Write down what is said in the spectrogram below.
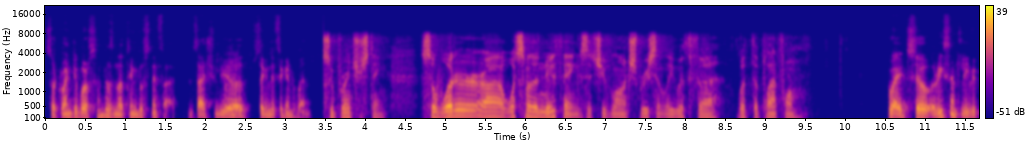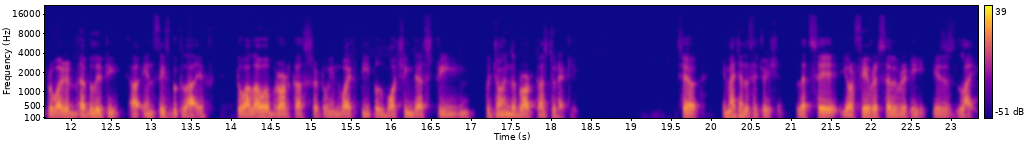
So 20% is nothing to sniff at. It's actually a significant win. Super interesting. So, what are uh, what's some of the new things that you've launched recently with uh, with the platform? Right. So recently, we provided the ability uh, in Facebook Live to allow a broadcaster to invite people watching their stream to join the broadcast directly. So imagine the situation. Let's say your favorite celebrity is live,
